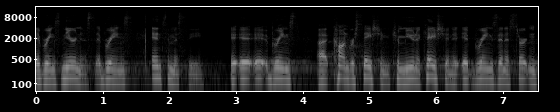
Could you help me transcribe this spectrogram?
it brings nearness, it brings intimacy, it, it, it brings uh, conversation, communication. It, it, brings in a certain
